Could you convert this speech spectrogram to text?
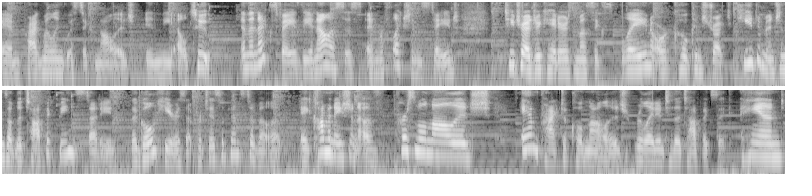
and pragmalinguistic knowledge in the L2. In the next phase, the analysis and reflection stage, teacher educators must explain or co construct key dimensions of the topic being studied. The goal here is that participants develop a combination of personal knowledge and practical knowledge related to the topics at hand,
